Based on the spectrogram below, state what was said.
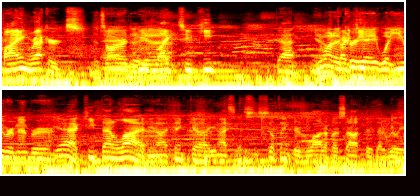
buying records. It's hard to- We'd yeah. like to keep that. You, You know, want to create keep, what you remember. yeah, keep that alive. You know, I think uh, you know, I still think there's a lot of us out there that really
